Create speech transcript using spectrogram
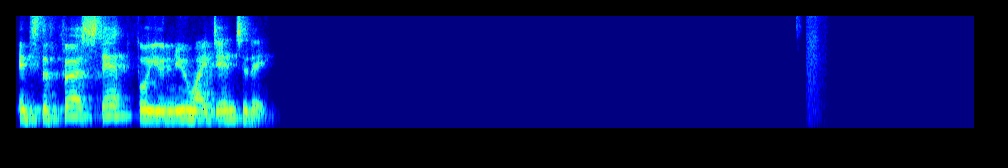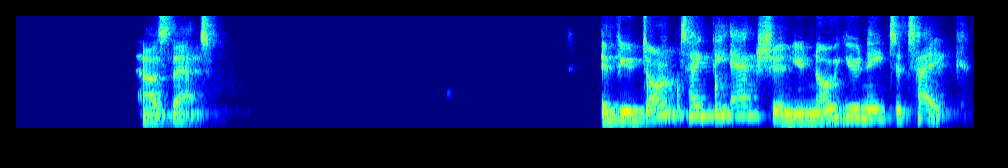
it's the first step for your new identity. How's that? If you don't take the action you know you need to take,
